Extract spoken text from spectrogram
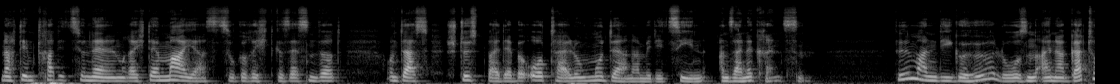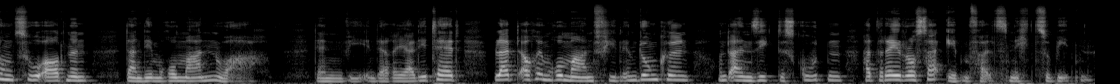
nach dem traditionellen Recht der Mayas zu Gericht gesessen wird, und das stößt bei der Beurteilung moderner Medizin an seine Grenzen. Will man die Gehörlosen einer Gattung zuordnen, dann dem Roman Noir denn wie in der Realität bleibt auch im Roman viel im Dunkeln und einen Sieg des Guten hat Rey Rosa ebenfalls nicht zu bieten.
